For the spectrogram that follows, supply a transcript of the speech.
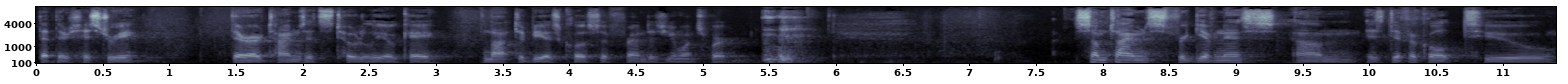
that there's history. There are times it's totally okay not to be as close a friend as you once were. Sometimes forgiveness um, is difficult to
